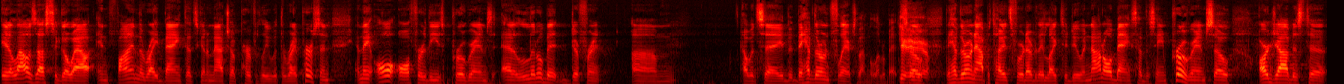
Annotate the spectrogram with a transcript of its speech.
it allows us to go out and find the right bank that's going to match up perfectly with the right person. And they all offer these programs at a little bit different. Um, I would say that they have their own flair to them a little bit. Yeah, so yeah, yeah. they have their own appetites for whatever they like to do, and not all banks have the same program. So our job is to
